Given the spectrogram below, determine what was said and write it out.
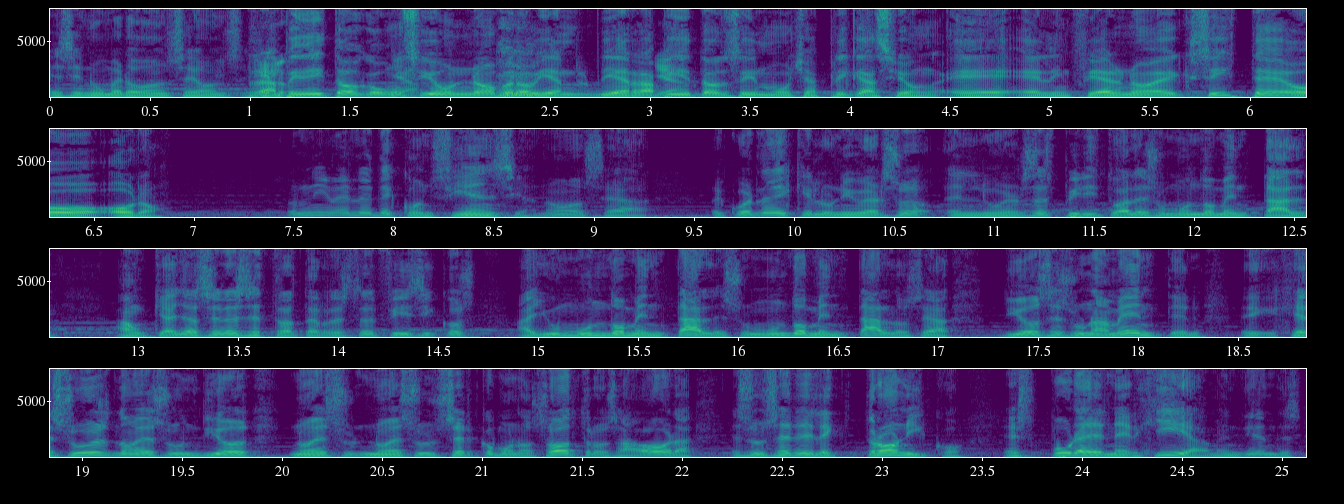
ese número 1111. Rapidito, con un sí o un no, pero bien, bien rapidito, sin mucha explicación. Eh, ¿El infierno existe o, o no? son niveles de conciencia, ¿no? O sea, recuerde que el universo, el universo espiritual es un mundo mental. Aunque haya seres extraterrestres físicos, hay un mundo mental, es un mundo mental, o sea, Dios es una mente. Eh, Jesús no es un Dios, no es, no es un ser como nosotros ahora, es un ser electrónico, es pura energía, ¿me entiendes?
